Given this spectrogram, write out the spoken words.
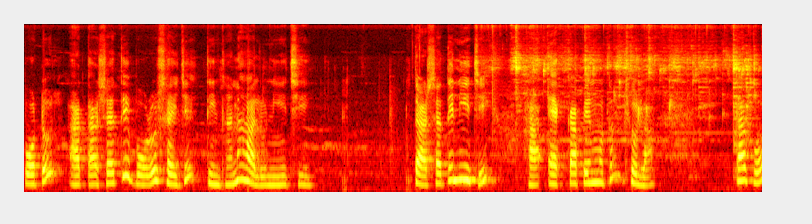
পটল আর তার সাথে বড় সাইজে তিনখানা আলু নিয়েছি। তার সাথে নিয়েছি হা, এক কাপের মতন ছোলা। তারপর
